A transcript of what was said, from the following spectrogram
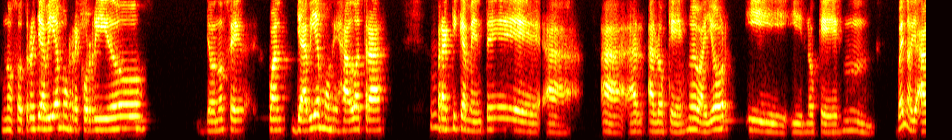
nosotros ya habíamos recorrido, yo no sé, ya habíamos dejado atrás prácticamente a, lo que es Nueva York y, lo que es, mm, bueno, ya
